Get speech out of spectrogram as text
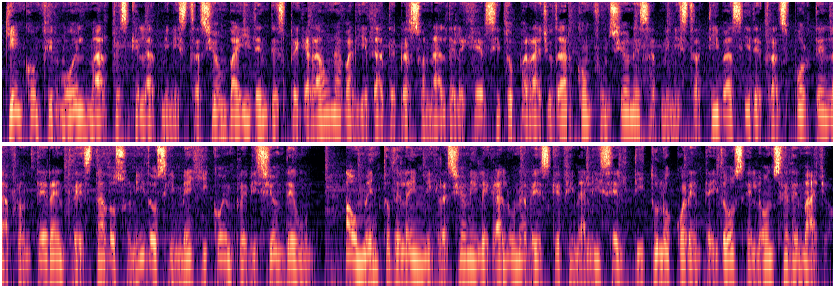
quien confirmó el martes que la administración Biden desplegará una variedad de personal del ejército para ayudar con funciones administrativas y de transporte en la frontera entre Estados Unidos y México en previsión de un aumento de la inmigración ilegal una vez que finalice el título 42 el 11 de mayo.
